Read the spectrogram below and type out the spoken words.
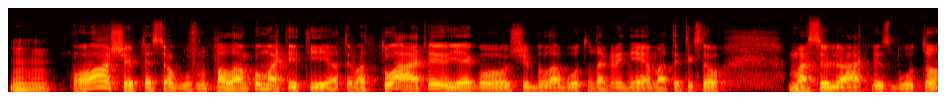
Mhm. O šiaip tiesiog už palankumą ateityje. Tai va tuo atveju, jeigu ši byla būtų nagrinėjama, tai tiksliau Masiulio atvejs būtų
